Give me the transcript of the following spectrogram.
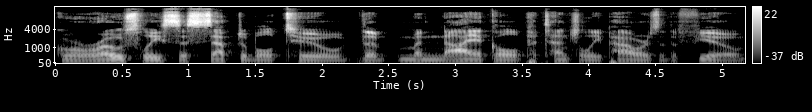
grossly susceptible to the maniacal potentially powers of the few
